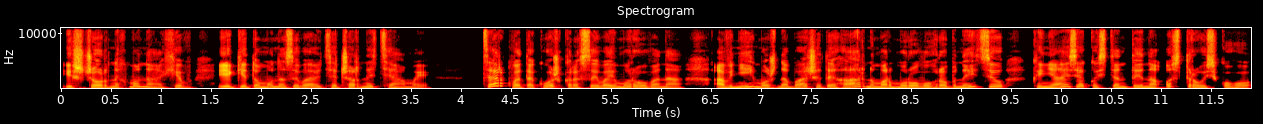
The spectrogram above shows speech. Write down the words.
із чорних монахів, які тому називаються чернецями. Церква також красива і мурована, а в ній можна бачити гарну мармурову гробницю князя Костянтина Острозького,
